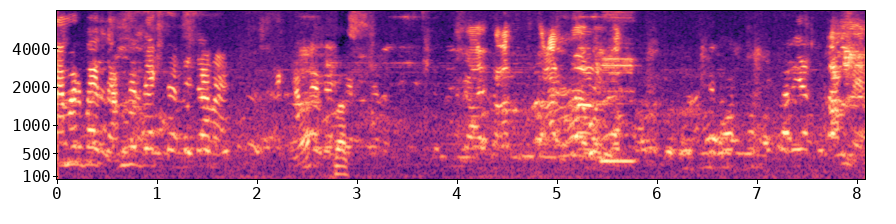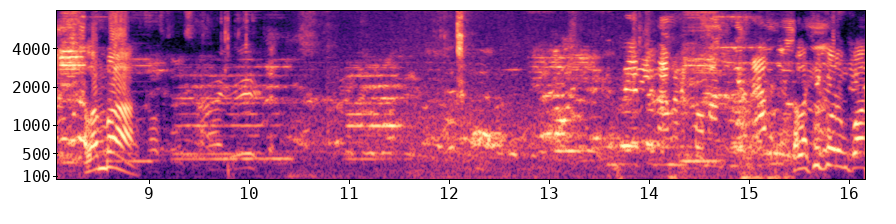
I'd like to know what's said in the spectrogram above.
আমার বাস না তাহলে কি করুন কোন?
